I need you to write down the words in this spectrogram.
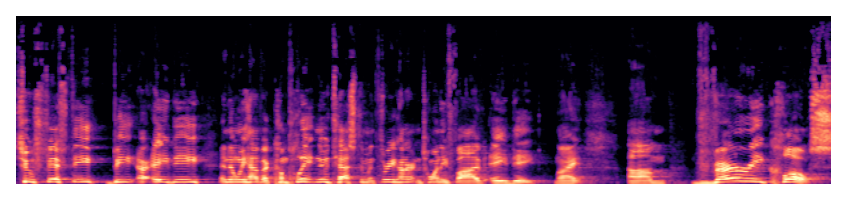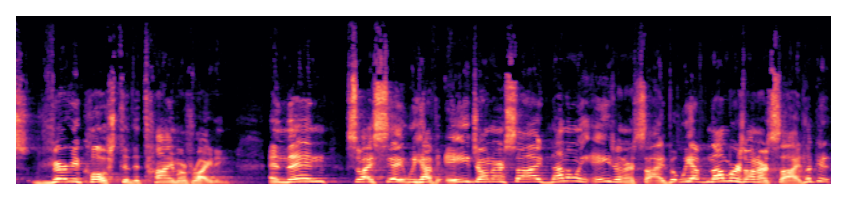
250 B, AD, and then we have a complete New Testament, 325 AD, right? Um, very close, very close to the time of writing. And then, so I say, we have age on our side. Not only age on our side, but we have numbers on our side. Look at,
